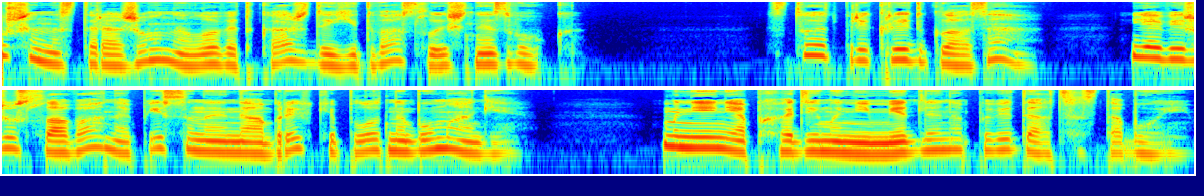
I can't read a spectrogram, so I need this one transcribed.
уши настороженно ловят каждый едва слышный звук. Стоит прикрыть глаза, я вижу слова, написанные на обрывке плотной бумаги. «Мне необходимо немедленно повидаться с тобой».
